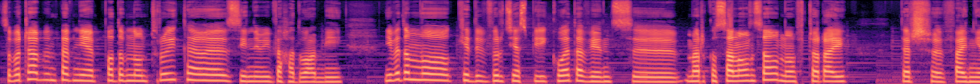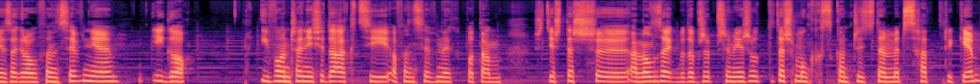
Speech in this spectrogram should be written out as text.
zobaczyłabym pewnie podobną trójkę z innymi wahadłami nie wiadomo, kiedy wróci Aspilicueta, więc y, Marco Alonso, no wczoraj też fajnie zagrał ofensywnie. Igo i włączenie się do akcji ofensywnych, bo tam przecież też y, Alonso jakby dobrze przymierzył, to też mógł skończyć ten mecz z hat-trickiem,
